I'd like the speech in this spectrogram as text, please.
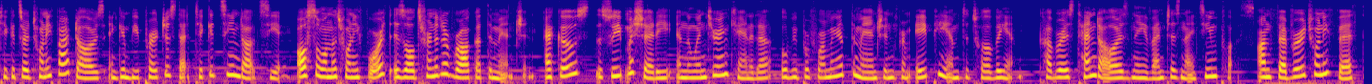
Tickets are $25 and can be purchased at ticketscene.ca. Also on the 24th is Alternative Rock at the Mansion. Echoes, The Sweet Machete, and The Winter in Canada will be performing at the Mansion from 8 p.m. to 12 a.m. Cover is $10 and the event is 19 plus. On February 25th,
